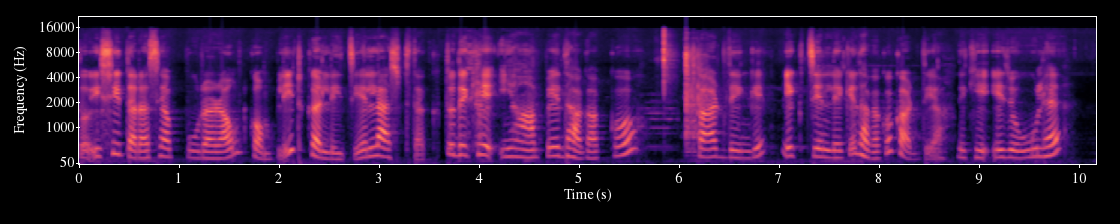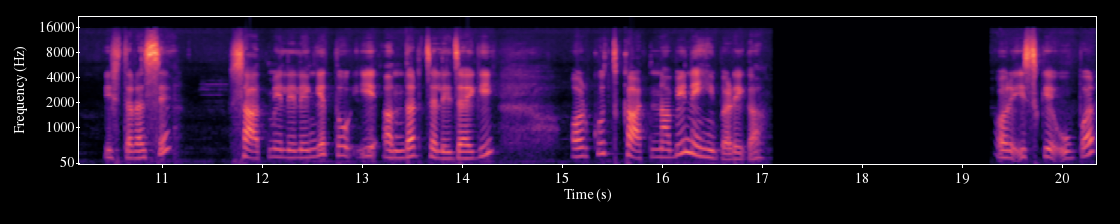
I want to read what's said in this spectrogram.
तो इसी तरह से आप पूरा राउंड कंप्लीट कर लीजिए लास्ट तक। तो देखिए, यहाँ पे धागा को काट देंगे। एक चेन लेके धागा को काट दिया। देखिए, ये जो ऊल है, इस तरह से साथ में ले लेंगे तो ये अंदर चले जाएगी और कुछ काटना भी नहीं पड़ेगा। और इसके ऊपर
